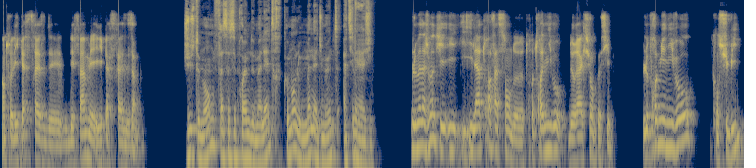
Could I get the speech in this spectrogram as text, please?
entre l'hyperstress des, des femmes et l'hyperstress des hommes. Justement, face à ces problèmes de mal-être, comment le management a-t-il réagi? Le management, il, il, il, a trois façons, de, trois, trois niveaux de réaction possibles. Le premier niveau qu'on subit,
